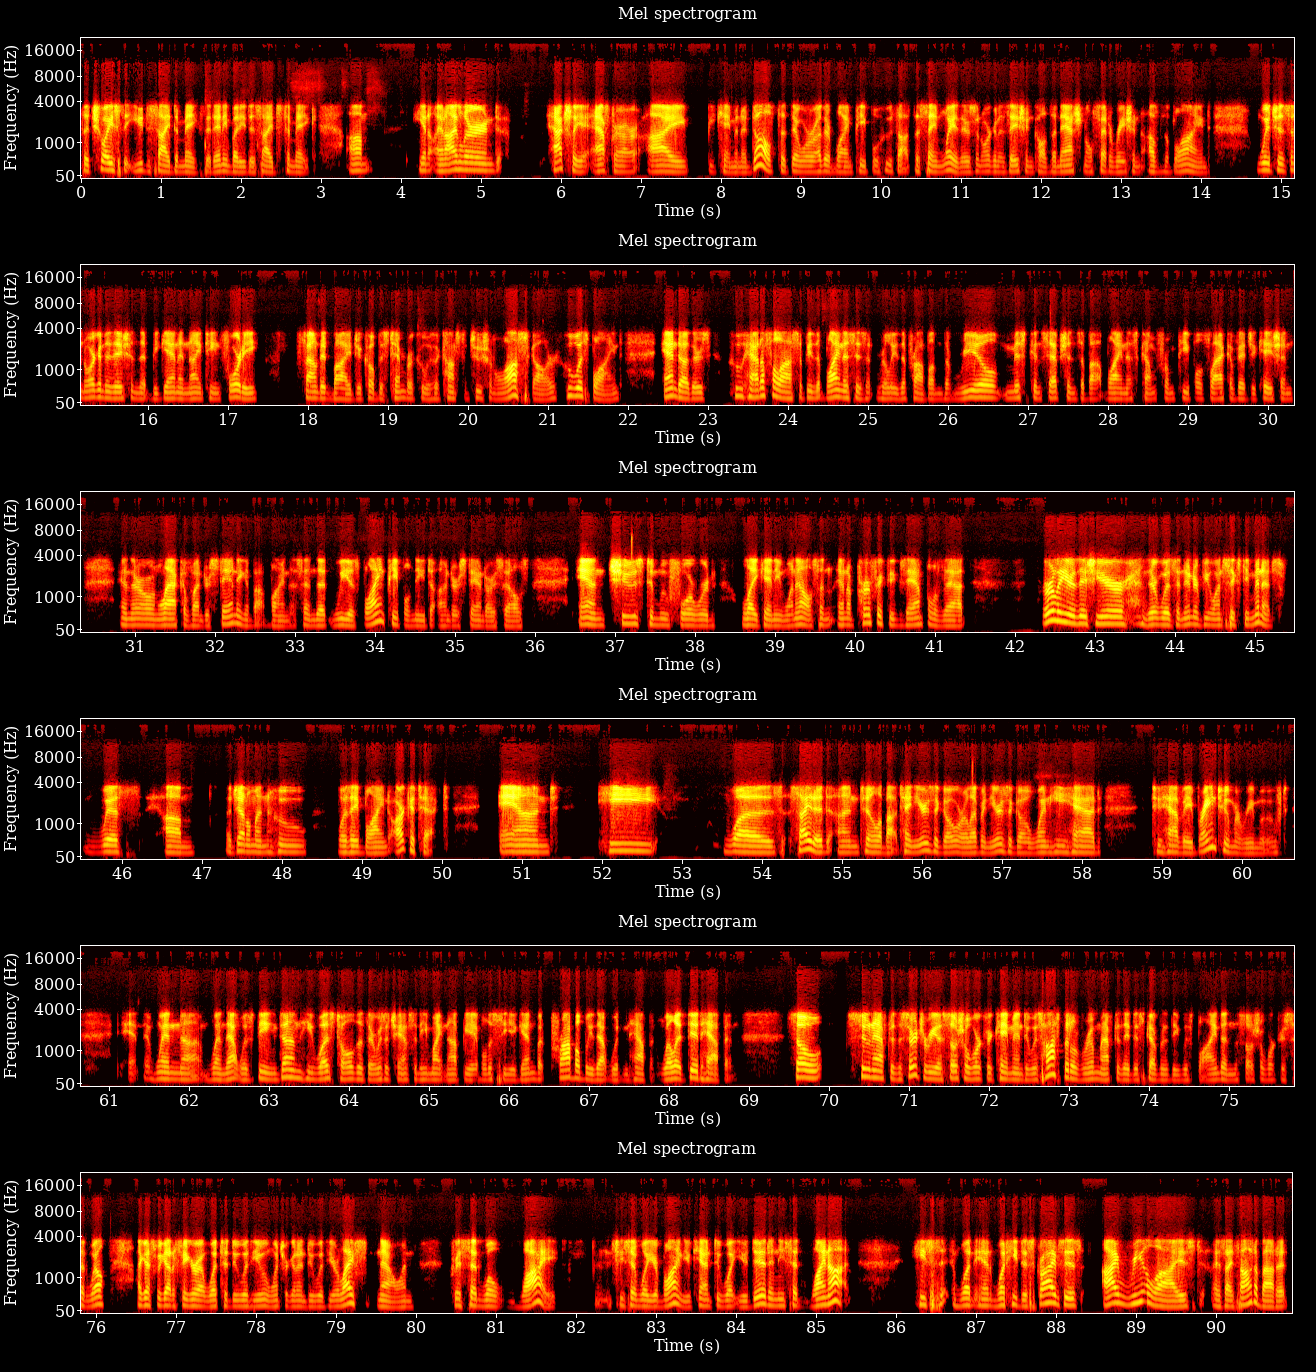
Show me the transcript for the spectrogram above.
the choice that you decide to make, that anybody decides to make. Um, you know, and I learned actually after I became an adult that there were other blind people who thought the same way. There's an organization called the National Federation of the Blind, which is an organization that began in 1940, founded by Jacobus Tenbroek, who was a constitutional law scholar who was blind, and others who had a philosophy that blindness isn't really the problem. The real misconceptions about blindness come from people's lack of education and their own lack of understanding about blindness, and that we as blind people need to understand ourselves and choose to move forward like anyone else. And, and a perfect example of that, earlier this year, there was an interview on 60 Minutes with um, a gentleman who was a blind architect. And he was sighted until about 10 years ago or 11 years ago when he had to have a brain tumor removed when uh, when that was being done, he was told that there was a chance that he might not be able to see again, but probably that wouldn't happen. Well, it did happen. So soon after the surgery, a social worker came into his hospital room after they discovered that he was blind, and the social worker said, "Well, I guess we got to figure out what to do with you and what you're going to do with your life now." And Chris said, "Well, why?" She said, "Well, you're blind. You can't do what you did." And he said, "Why not?" He said, "What and what he describes is." I realized as I thought about it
